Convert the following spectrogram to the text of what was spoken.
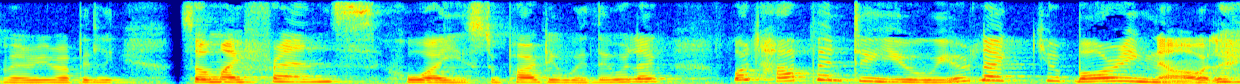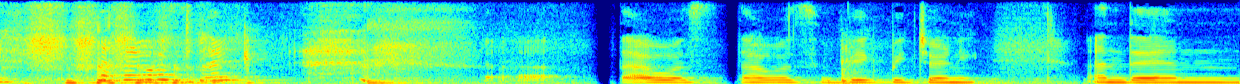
very rapidly. So my friends who i used to party with they were like what happened to you? You're like you're boring now. Like i was like that was that was a big big journey. And then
